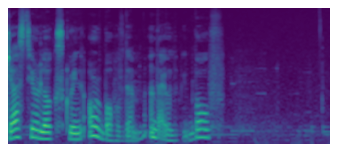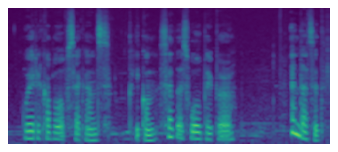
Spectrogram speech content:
just your lock screen or both of them and I will pick both wait a couple of seconds, click on set as wallpaper, and that's it,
